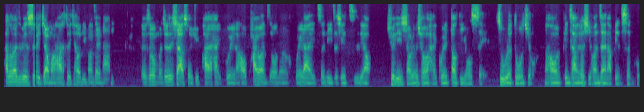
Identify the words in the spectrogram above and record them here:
他都在这边睡觉吗？他睡觉的地方在哪里？对，所以我们就是下水去拍海龟，然后拍完之后呢，回来整理这些资料，确定小琉球的海龟到底有谁，住了多久，然后平常又喜欢在哪边生活。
